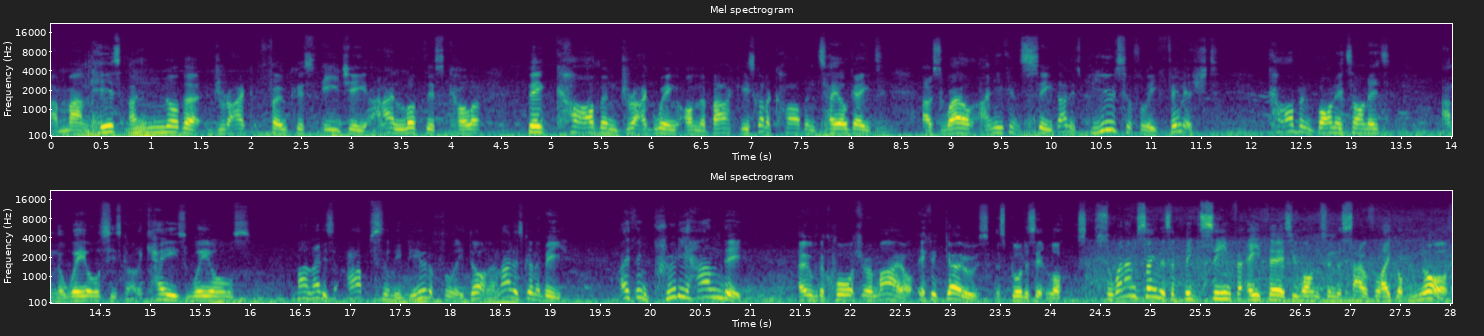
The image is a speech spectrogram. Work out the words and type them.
And man, here's another drag focused EG and I love this color big carbon drag wing on the back. He's got a carbon tailgate as well, and you can see that is beautifully finished. Carbon bonnet on it, and the wheels, he's got the K's wheels. Man, that is absolutely beautifully done, and that is going to be, I think, pretty handy over the quarter of a mile if it goes as good as it looks. So when I'm saying there's a big scene for A31s in the south like up north,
